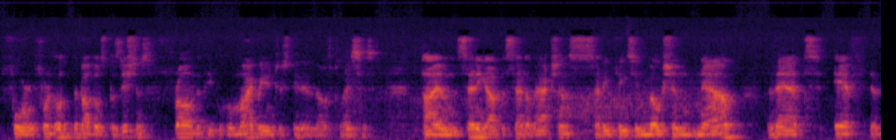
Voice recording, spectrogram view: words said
for for those about those positions from the people who might be interested in those places. I'm setting up a set of actions, setting things in motion now that if the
